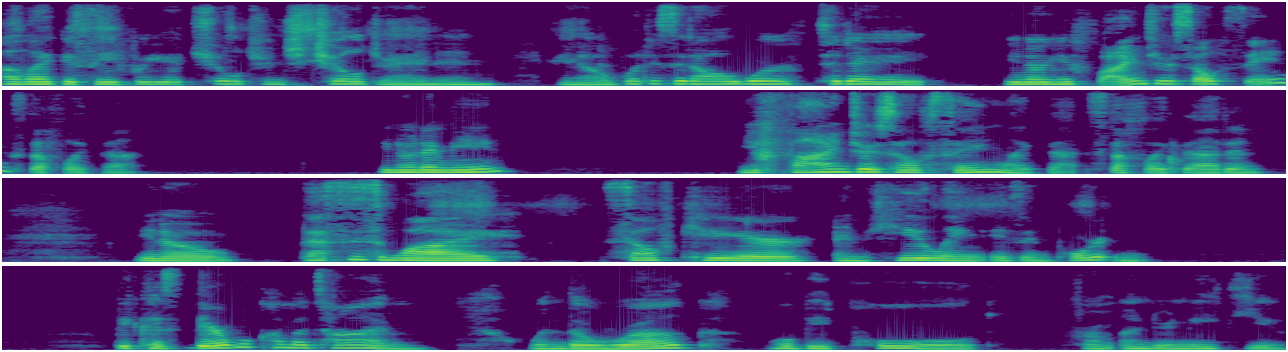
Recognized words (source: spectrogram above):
a legacy for your children's children. And, you know, what is it all worth today? You know, you find yourself saying stuff like that. You know what I mean? You find yourself saying like that, stuff like that. And, you know, this is why self care and healing is important. Because there will come a time when the rug will be pulled from underneath you,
